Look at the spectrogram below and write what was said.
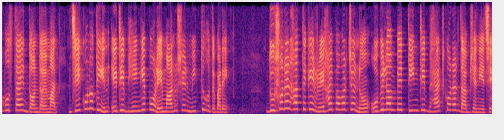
অবস্থায় দণ্ডায়মান। যে কোনো দিন এটি ভেঙে পড়ে মানুষের মৃত্যু হতে পারে। দূষণের হাত থেকে রেহাই পাওয়ার জন্য অবিলম্বে তিনটি ভ্যাট করার দাবি জানিয়েছে।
